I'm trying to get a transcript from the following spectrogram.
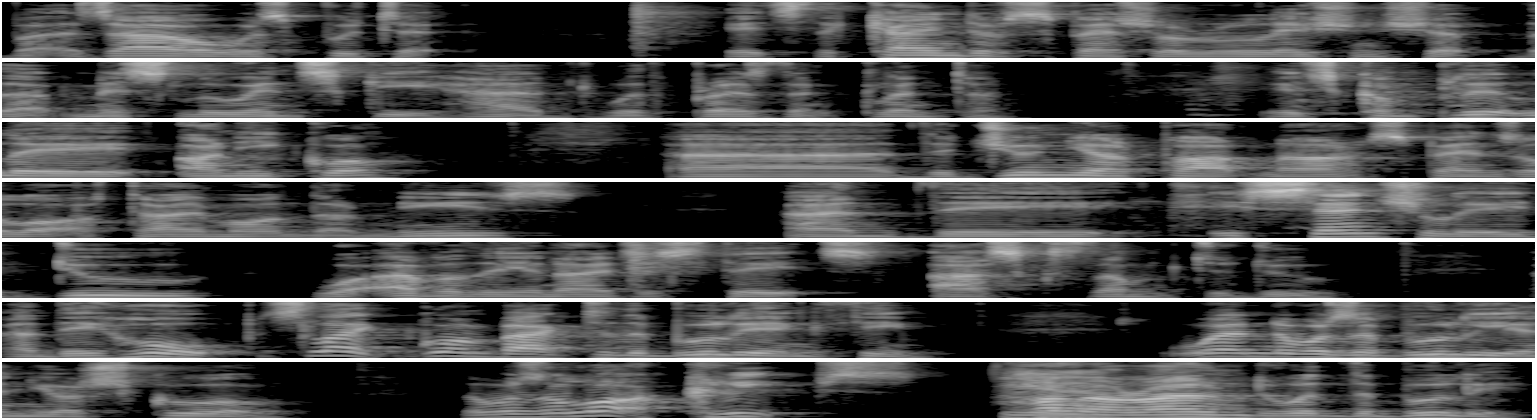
but as I always put it, it's the kind of special relationship that Miss Lewinsky had with President Clinton. It's completely unequal. Uh, the junior partner spends a lot of time on their knees, and they essentially do whatever the United States asks them to do. And they hope, it's like going back to the bullying theme. When there was a bully in your school, there was a lot of creeps hung Yeah. around with the bully.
